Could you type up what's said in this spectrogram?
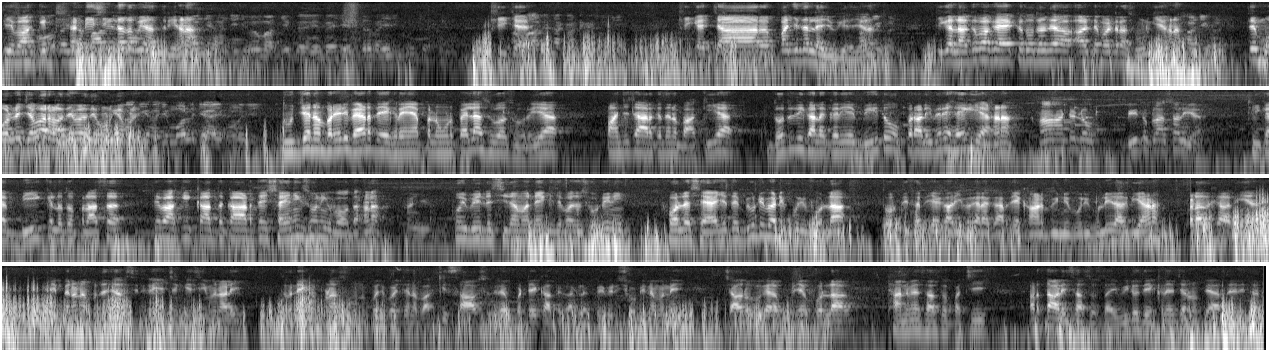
ਤੇ ਬਾਕੀ ਜੀ, ਠੰਡੀ ਸੀਲ ਦਾ ਤਾਂ ਕੋਈ ਅੰਤਰ ਨਹੀਂ ਹਨਾ? ਹਾਂਜੀ ਹਾਂਜੀ ਜਿਵੇਂ ਮਰਜ਼ੀ ਕਰੇ ਬਹਿ ਜੇ ਇੱਧਰ ਬਹਿ ਜੀ ਕੋਈ ਚੱਕਰ ਠੀਕ ਹੈ। ਕੇ ਠੀਕ ਹੈ ਚਾਰ ਪੰਜ ਦਿਨ ਲੈ ਜੂਗੀ ਹਜੇ ਹਾਂਜੀ ਹਨਾ ਠੀਕ ਹੈ ਲਗਭਗ ਇੱਕ ਦੋ ਦਿਨ ਦੇ ਅਲਟੀਮੇਟ ਰਸ ਹੋਣਗੇ ਹਨਾ? ਹਾਂਜੀ ਹਾਂਜੀ। ਤੇ ਮੁੱਲ ਜਮਾ ਰਲਦੇ ਵਾਲੇ ਦੇ ਹੋਣਗੇ ਆਪਣੇ। ਹਾਂਜੀ ਹਾਂਜੀ ਮੁੱਲ ਜਾਇਜ਼ ਹੋਣਗੇ। ਜੀ। ਦੂਜੇ ਨੰਬਰ ਜਿਹੜੀ ਵੈੜ ਦੇਖ ਰਹੇ ਆ ਪਲੂਣ ਪਹਿਲਾ ਸੂਆ ਸੂ ਰਹੀ ਆ ਪੰਜ ਚਾਰ ਕੁ ਦਿਨ ਬਾਕੀ ਆ। ਦੁੱਧ ਦੀ ਗੱਲ ਕਰੀਏ 20 ਤੋਂ ਉੱਪਰ ਵਾਲੀ ਵੀਰੇ ਹੈਗੀ ਆ ਹਨਾ? ਹਾਂ ਹਾਂ ਢਿੱਲੋਂ 20 ਤੋਂ ਪਲੱਸ ਵਾਲੀ ਆ। ਠੀਕ ਹੈ 20 ਕਿਲੋ ਤੋਂ ਪਲੱਸ ਤੇ ਬਾਕੀ ਕੱਦ ਕਾਠ ਤੇ ਸ਼ਾਈਨਿੰਗ ਸੋਹਣੀ ਬਹੁਤ ਆ ਹਨਾ? ਹਾਂਜੀ। ਕੋਈ ਵੀ ਲੱਸੀ ਦਾ ਮੰਨੇ ਕਿਸੇ ਪਾਸੇ ਛੋਟੀ ਨਹੀਂ। ਫੁੱਲ ਸਾਈਜ਼ ਤੇ ਬਿਊਟੀ ਬਾਡੀ ਪੂਰੀ ਫੁੱਲ ਆ। ਤੁਰਦੀ ਫਿਰਦੀ ਆ ਗਾਲੀ ਵਗੈਰਾ ਕਰਦੀ ਆ ਖਾਣ ਪੀਣ ਦੀ ਪੂਰੀ ਖੁੱਲੀ ਲੱਗਦੀ ਆ ਹਨਾ? ਬੜਾ ਦਿਖਾਦੀ ਆ ਤੇ ਪਹਿਲਾਂ ਨੰਬਰ ਤੇ ਜਰਸੀ ਦਿਖਾਈ ਆ ਚੰਗੇ ਸੀਮਨ ਵਾਲੀ ਦੋਨੇ ਕੱਪੜਾ ਸੂਣ ਕੁਝ ਕੁਝ ਦਿਨ ਬਾਕੀ ਸਾਫ਼ ਸੁਥਰੇ ਵੱਡੇ ਕੱਦ ਕਰ ਲੈ ਕੋਈ ਵੀ ਛੋਟੀ ਨਾ ਮੰਨੇ ਚਾਰੋ ਵਗੈਰਾ ਪੂਰੀਆਂ ਫੁੱਲ ਆ 98725 48727 ਵੀਡੀਓ ਦੇਖਣ ਦੇ ਚੈਨਲ ਨੂੰ ਪਿਆਰ ਦੇਣ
